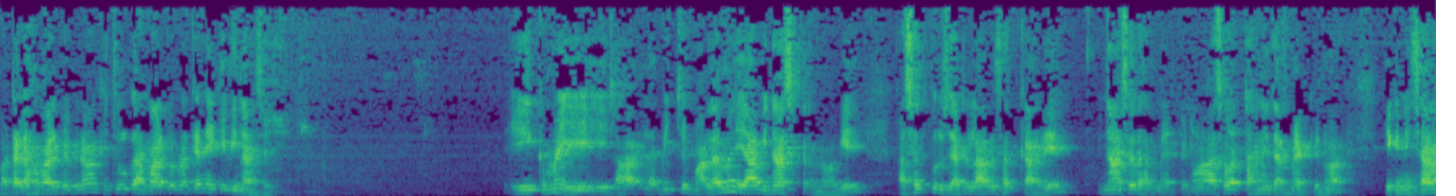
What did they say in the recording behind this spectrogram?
බට ගහ මල් බෙපෙනවා කිතුල් ගහ මල් බෙපෙනවා කියන්නේ ඒකේ විනාශය. ඒකම ඒ ඒ ලැබිච්ච මලම එයා විනාශ කරනවා වගේ අසත්පුරුෂයාට ලාභ සත්කාරයේ විනාශ ධර්මයක් වෙනවා ආසවට්ටහනි ධර්මයක් වෙනවා ඒක නිසා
